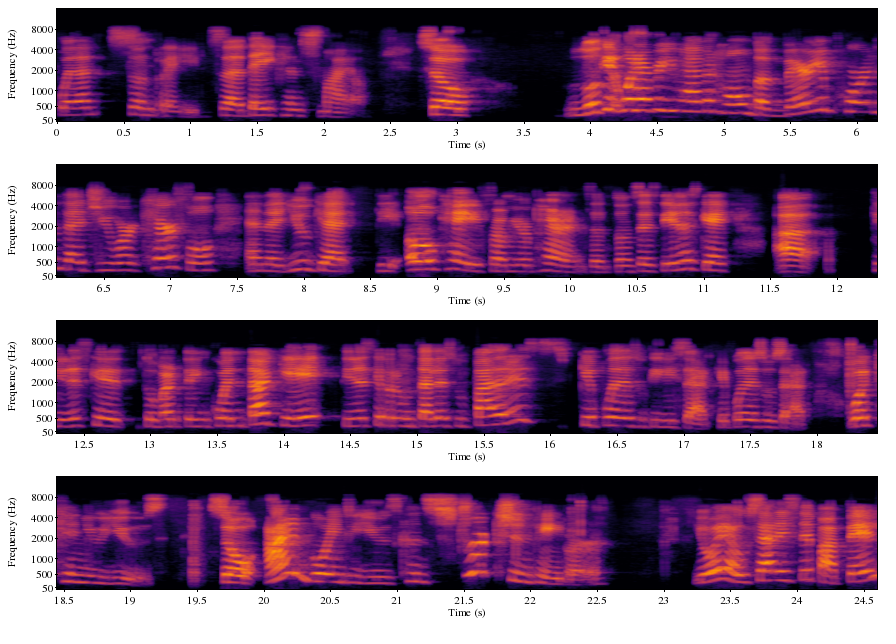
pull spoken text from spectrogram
puedan sonreír, so that they can smile. So Look at whatever you have at home, but very important that you are careful and that you get the okay from your parents. Entonces tienes que, uh, tienes que tomarte en cuenta que tienes que preguntarle a sus padres qué puedes utilizar, qué puedes usar. What can you use? So I'm going to use construction paper. Yo voy a usar este papel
